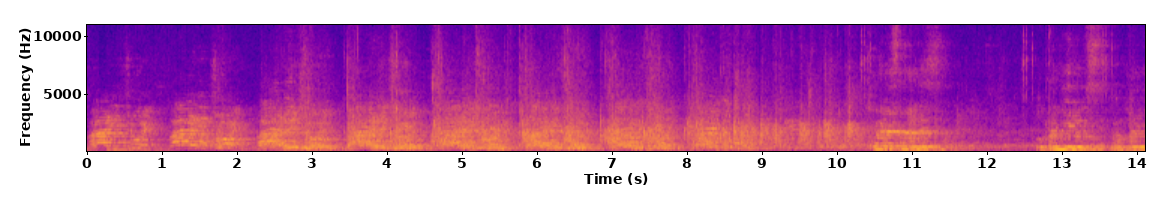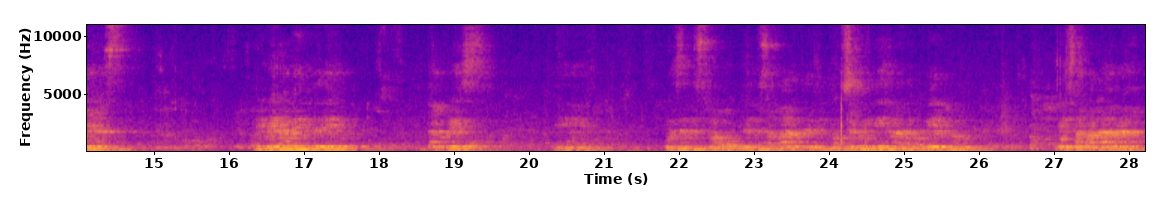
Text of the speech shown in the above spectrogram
Marichuy, Marichuy, Marichuy, Marichuy, Buenas tardes, compañeros, compañeras. Primeramente, darles, eh, pues de, nuestro, de nuestra parte, Consejo Indígena del Gobierno, esta palabra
